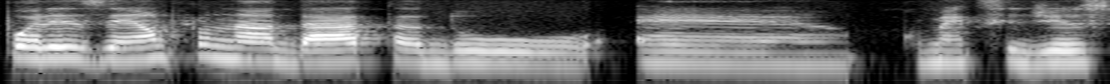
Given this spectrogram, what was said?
por exemplo, na data do, é, como é que se diz,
